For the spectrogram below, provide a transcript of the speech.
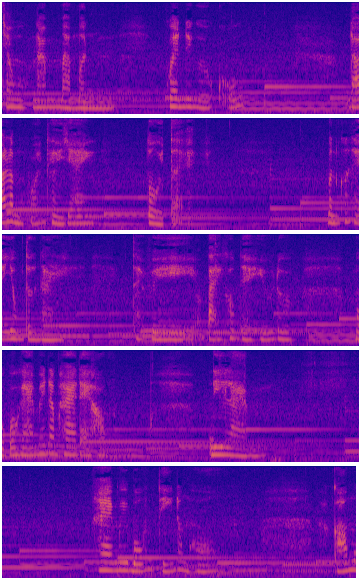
trong một năm mà mình quen đi người cũ, đó là một khoảng thời gian tồi tệ. Mình có thể dùng từ này, tại vì bạn không thể hiểu được một cô gái mấy năm hai đại học đi làm 24 tiếng đồng hồ. Có một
